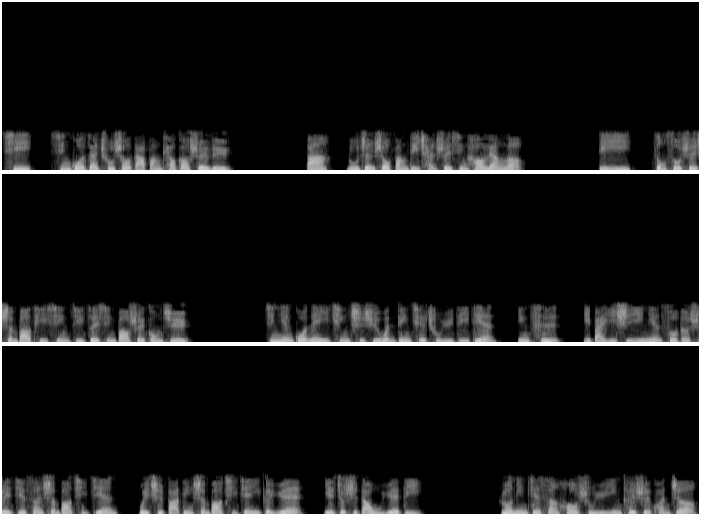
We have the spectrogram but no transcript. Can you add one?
七、新国再出手打房调高税率。八、陆征收房地产税信号亮了。第一，综所税申报提醒及最新报税工具。今年国内疫情持续稳定且处于低点，因此。一百一十一年所得税结算申报期间维持法定申报期间一个月，也就是到五月底。若您结算后属于应退税款者，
